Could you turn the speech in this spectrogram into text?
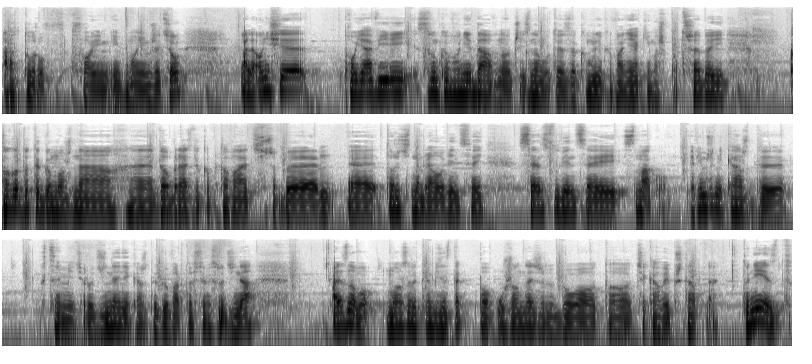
Arturów w Twoim i w moim życiu, ale oni się pojawili stosunkowo niedawno, czyli znowu to jest zakomunikowanie, jakie masz potrzeby i kogo do tego można e, dobrać, dokoptować, żeby e, to życie nabrało więcej sensu, więcej smaku. Ja wiem, że nie każdy chce mieć rodzinę, nie każdego wartością jest rodzina, ale znowu, można sobie ten biznes tak pourządzać, żeby było to ciekawe i przydatne. To nie jest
